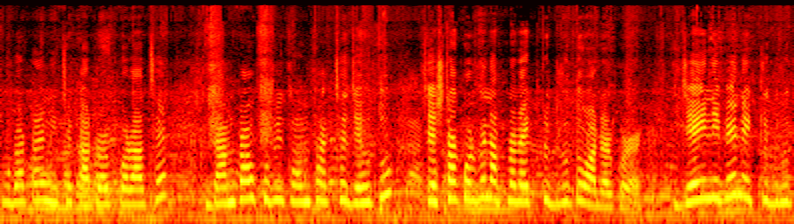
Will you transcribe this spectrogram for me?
পুরাটাই নিচে কাটওয়ার্ক করা আছে। দামটাও খুবই কম থাকছে যেহেতু। চেষ্টা করবেন আপনারা একটু দ্রুত অর্ডার করার। যেই নেবেন একটু দ্রুত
